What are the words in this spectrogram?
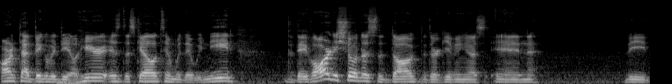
aren't that big of a deal. Here is the skeleton that we need. They've already showed us the dog that they're giving us in the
